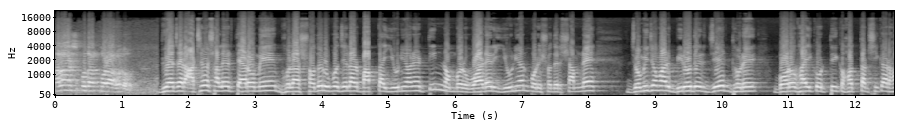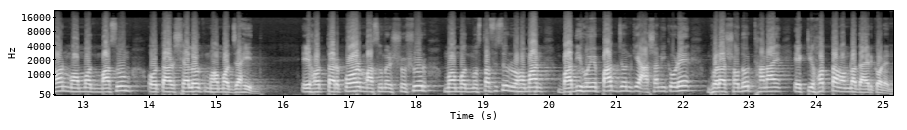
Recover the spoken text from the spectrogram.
খালাস প্রদান করা হলো। দুই সালের ১৩ মে ভোলা সদর উপজেলার বাপ্তা ইউনিয়নের তিন নম্বর ওয়ার্ডের ইউনিয়ন পরিষদের সামনে জমিজমার বিরোধের জের ধরে বড় ভাই কর্তৃক হত্যার শিকার হন মোহাম্মদ মাসুম ও তার শ্যালক মোহাম্মদ জাহিদ। এই হত্যার পর মাসুমের শ্বশুর মোহাম্মদ মুস্তাফিজুর রহমান বাদী হয়ে পাঁচজনকে আসামি করে ভোলা সদর থানায় একটি হত্যা মামলা দায়ের করেন।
